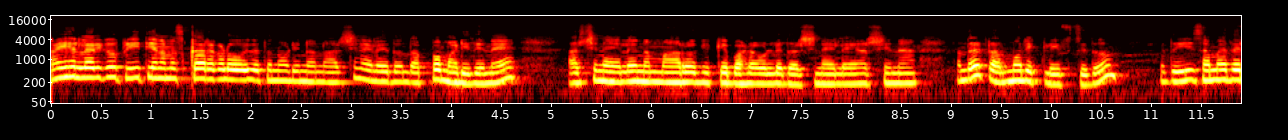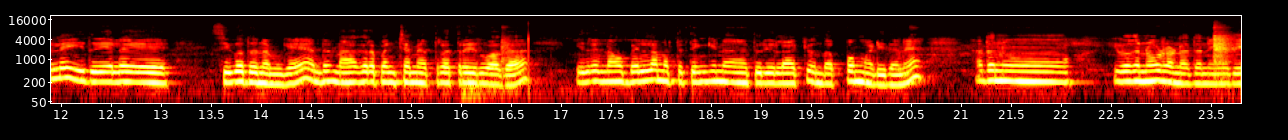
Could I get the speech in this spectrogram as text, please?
ಹಾಯ್ ಎಲ್ಲರಿಗೂ ಪ್ರೀತಿಯ ನಮಸ್ಕಾರಗಳು. ಇವತ್ತು ನೋಡಿ ನಾನು ಅರಿಶಿನ ಎಲೆದೊಂದು ಅಪ್ಪ ಮಾಡಿದ್ದೇನೆ. ಅರಿಶಿನ ಎಲೆ ನಮ್ಮ ಆರೋಗ್ಯಕ್ಕೆ ಬಹಳ ಒಳ್ಳೆಯದು ಅರಿಶಿನ ಎಲೆ. ಅರಿಶಿನ ಅಂದರೆ ಟರ್ಮರಿಕ್ ಲೀಫ್ಸ್ ಇದು. ಇದು ಈ ಸಮಯದಲ್ಲೇ ಇದು ಎಲೆ ಸಿಗೋದು ನಮಗೆ. ಅಂದರೆ ನಾಗರ ಪಂಚಮಿ ಹತ್ರ ಹತ್ರ ಇರುವಾಗ ಇದರಲ್ಲಿ ನಾವು ಬೆಲ್ಲ ಮತ್ತು ತೆಂಗಿನ ತುರಿಯಲ್ಲಿ ಹಾಕಿ ಒಂದು ಅಪ್ಪ ಮಾಡಿದ್ದೇನೆ. ಅದನ್ನು ಇವಾಗ ನೋಡೋಣ ಅದನ್ನು ಇದು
